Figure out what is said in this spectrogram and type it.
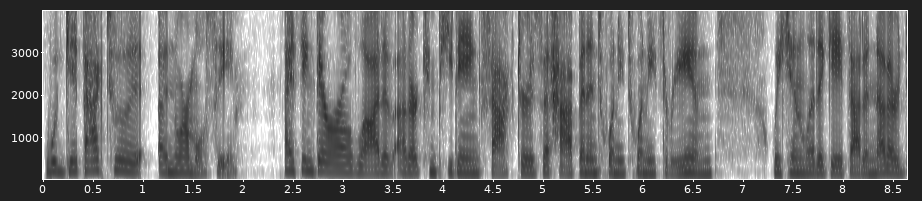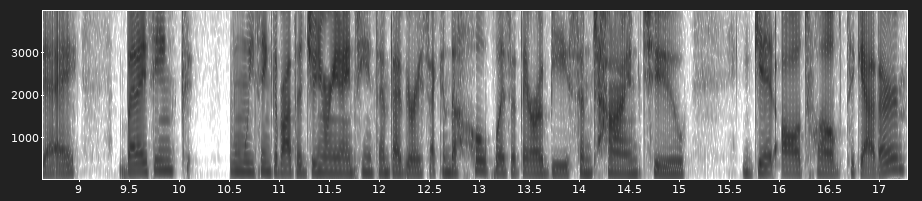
would get back to a, a normalcy. I think there are a lot of other competing factors that happen in 2023, and we can litigate that another day. But I think when we think about the January 19th and February 2nd, the hope was that there would be some time to get all 12 together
